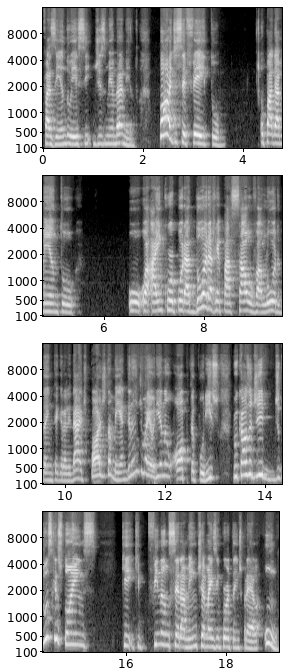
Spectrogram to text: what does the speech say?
Fazendo esse desmembramento. Pode ser feito o pagamento, o, a incorporadora repassar o valor da integralidade? Pode também. A grande maioria não opta por isso por causa de, de duas questões que, que financeiramente é mais importante para ela. Um,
